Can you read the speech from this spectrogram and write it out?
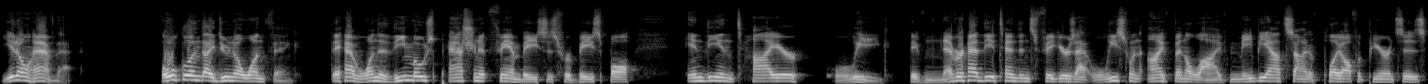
you don't have that. Oakland, I do know one thing. They have one of the most passionate fan bases for baseball in the entire league. They've never had the attendance figures, at least when I've been alive, maybe outside of playoff appearances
